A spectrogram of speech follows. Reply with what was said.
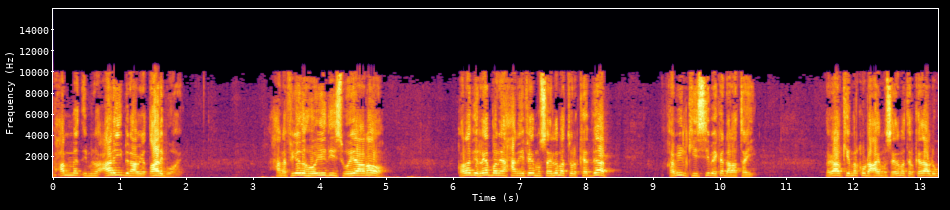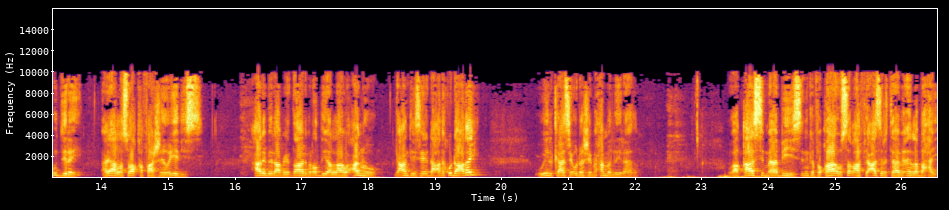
muxamed ibnu cali bn abi aalib waay xanafiyada hooyadiis weeyaan oo qoladii reer bani xaniife musaylamat lkadaab qabiilkiisii bay ka dhalatay. Dagaalkii markuu dhacay musaylamat alkadaab lagu dilay ayaa la soo qafaashay hooyadiis. Cali bin abi aalib radia allahu canhu gacantiisa dhacda ku dhacday wiilkaasay u dhashay maxamed la yihahdo waa qaasim aabihiis ninka fuqahaa sabca fi casri taabiciin la baxay.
